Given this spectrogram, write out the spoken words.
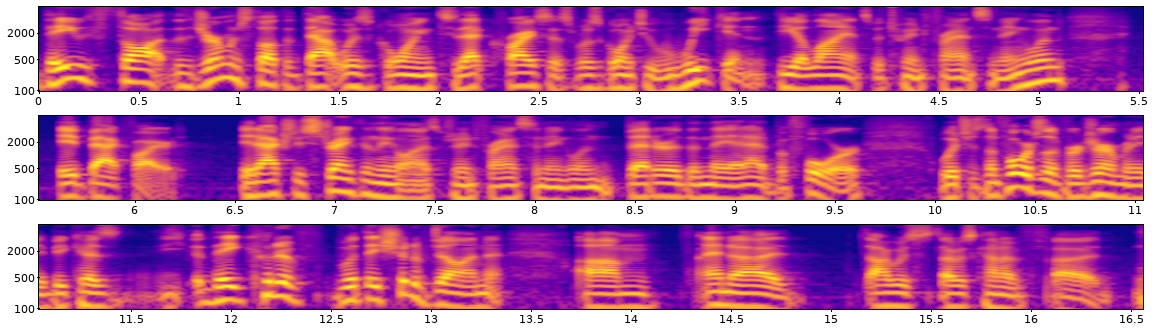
they thought the Germans thought that that was going to that crisis was going to weaken the alliance between France and England. It backfired. It actually strengthened the alliance between France and England better than they had had before, which is unfortunate for Germany because they could have what they should have done. Um, and uh, I was I was kind of uh,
